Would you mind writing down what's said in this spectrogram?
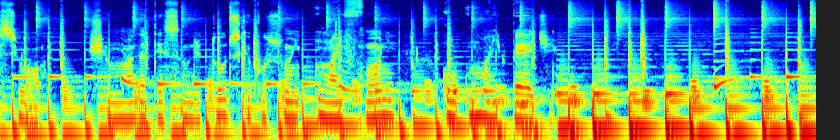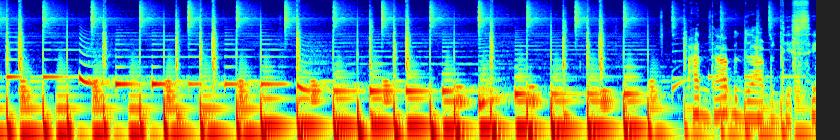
SO, chamada a atenção de todos que possuem um iPhone ou um iPad. A WWDC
